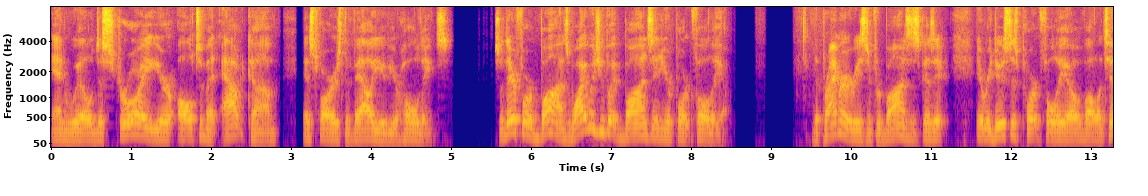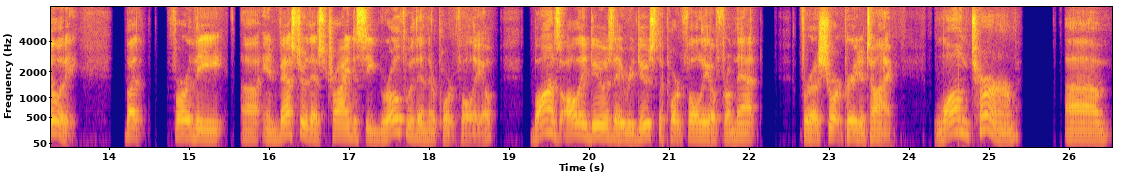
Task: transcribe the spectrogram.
and will destroy your ultimate outcome as far as the value of your holdings. So, therefore, bonds, why would you put bonds in your portfolio? The primary reason for bonds is because it, it reduces portfolio volatility. But for the uh, investor that's trying to see growth within their portfolio, bonds, all they do is they reduce the portfolio from that for a short period of time. Long term, um,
